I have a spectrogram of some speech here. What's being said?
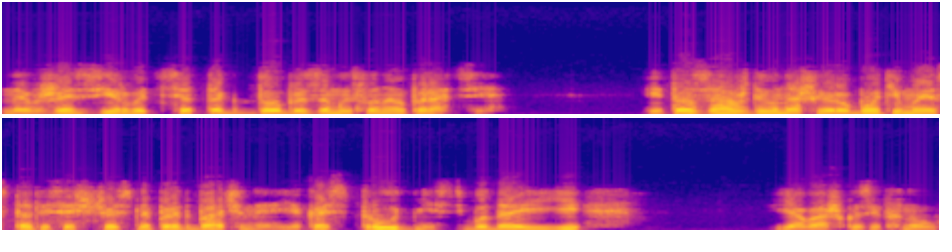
Невже зірветься так добре замислена операція? І то завжди у нашій роботі має статися щось непередбачене, якась трудність, бодай її. Я важко зітхнув.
